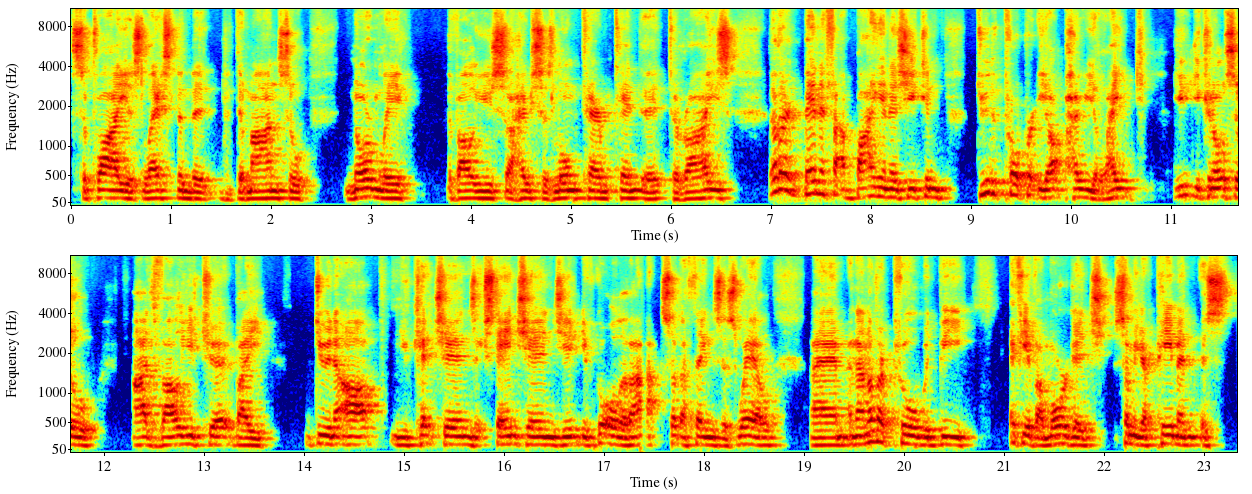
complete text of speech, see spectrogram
supply is less than the, the demand. So normally the values of houses long term tend to, to rise. The other benefit of buying is you can do the property up how you like. You, you can also add value to it by doing it up, new kitchens, extensions. You, have got all of that sort of things as well. Um, and another pro would be if you have a mortgage, some of your payment is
